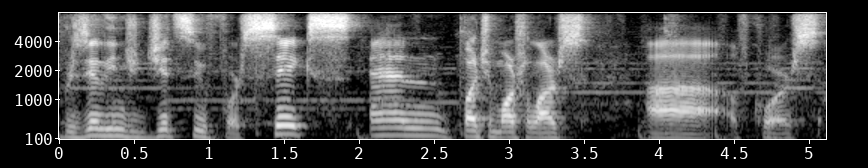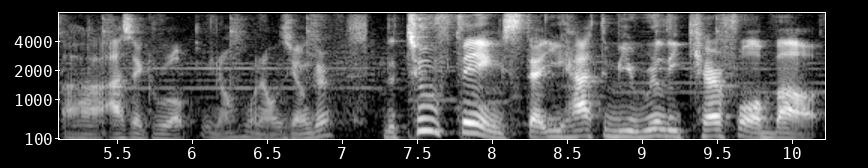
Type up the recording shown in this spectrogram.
Brazilian Jiu-Jitsu for six and a bunch of martial arts uh, of course, uh, as I grew up, you know, when I was younger. The two things that you have to be really careful about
